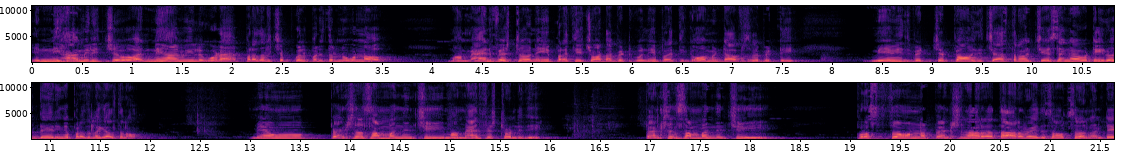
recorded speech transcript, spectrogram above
ఎన్ని హామీలు ఇచ్చావో అన్ని హామీలు కూడా ప్రజలు చెప్పుకునే పరిస్థితులు నువ్వు ఉన్నావు. మా మేనిఫెస్టోని ప్రతి చోట పెట్టుకుని ప్రతి గవర్నమెంట్ ఆఫీసులో పెట్టి మేము ఇది పెట్టి చెప్పాం ఇది చేస్తున్నాం చేసాం కాబట్టి ఈరోజు ధైర్యంగా ప్రజలకు వెళ్తున్నాం. మేము పెన్షన్ సంబంధించి మా మేనిఫెస్టో అండి ఇది పెన్షన్ సంబంధించి ప్రస్తుతం ఉన్న పెన్షన్ అర్హత అరవై ఐదు సంవత్సరాలు. అంటే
